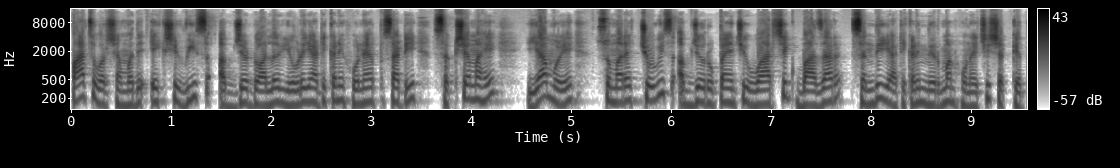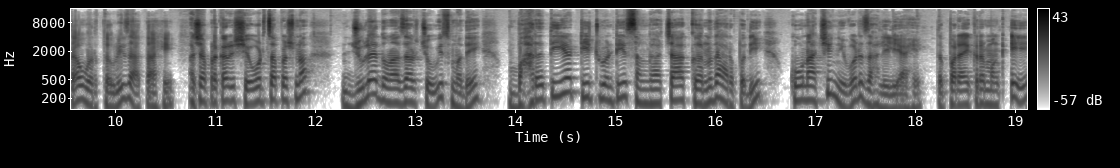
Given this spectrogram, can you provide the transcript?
पाच वर्षामध्ये एकशे वीस अब्ज डॉलर एवढे या ठिकाणी होण्यासाठी सक्षम आहे. यामुळे सुमारे चोवीस अब्ज रुपयांची वार्षिक बाजार संधी या ठिकाणी निर्माण होण्याची शक्यता वर्तवली जात आहे. अशा प्रकारे शेवटचा प्रश्न जुलै दोन हजार चोवीसमध्ये भारतीय टी ट्वेंटी संघाच्या कर्णधारपदी कोणाची निवड झालेली आहे? तर पर्याय क्रमांक ए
